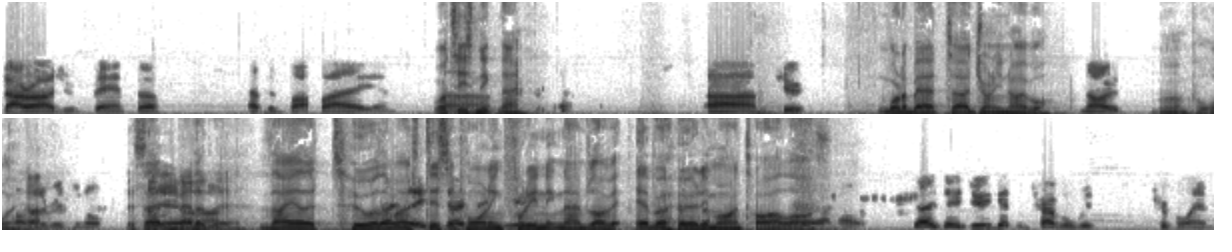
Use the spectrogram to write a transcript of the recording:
barrage of banter at the buffet and What's his Uh, nickname? um, cute? What about uh, Johnny Noble? No, Oh boy, not that original. There's something Yeah, better no. there. they are the two of the They- most they- disappointing they- footy nicknames I've ever heard in my entire life. Yeah, I know. Jay, do you get to travel with Triple M?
